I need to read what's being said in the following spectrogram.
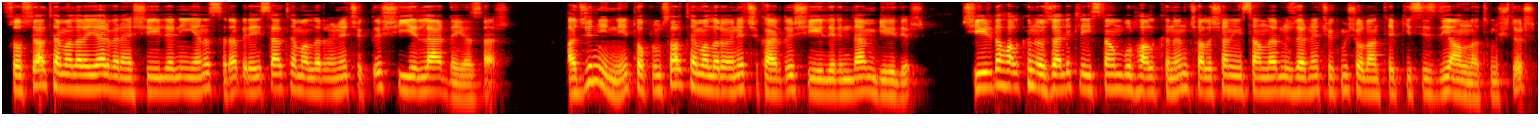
sosyal temalara yer veren şiirlerinin yanı sıra bireysel temaların öne çıktığı şiirler de yazar. Acı Ninni toplumsal temaları öne çıkardığı şiirlerinden biridir. Şiirde halkın özellikle İstanbul halkının çalışan insanların üzerine çökmüş olan tepkisizliği anlatmıştır.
